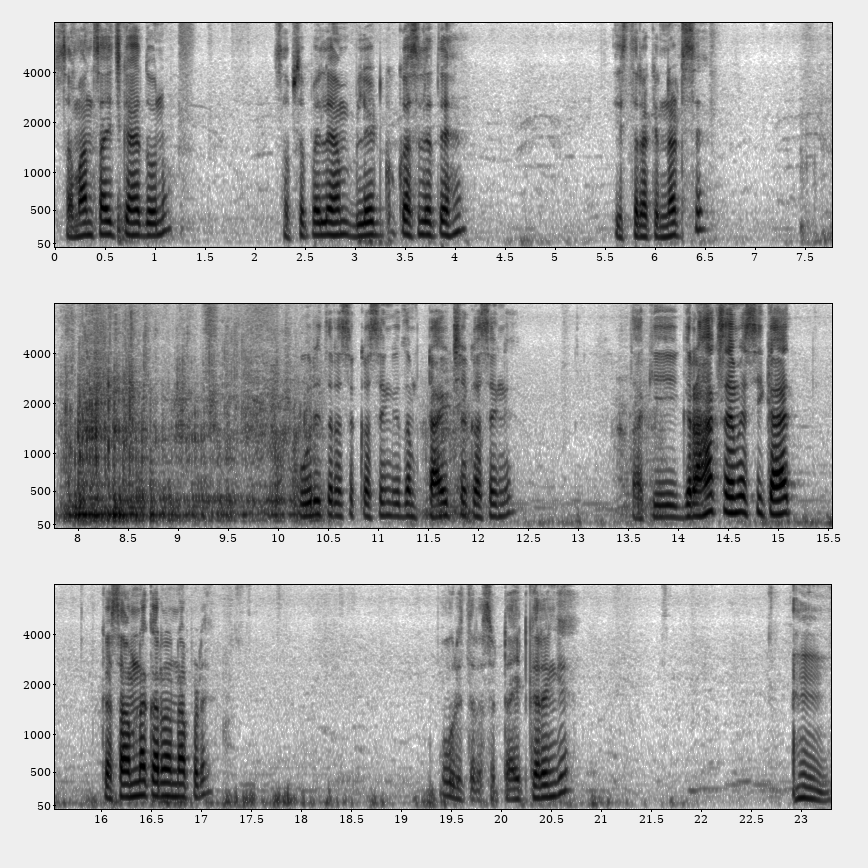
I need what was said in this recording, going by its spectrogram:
समान साइज़ का है दोनों। सबसे पहले हम ब्लेड को कस लेते हैं, इस तरह के नट से। पूरी तरह से कसेंगे एकदम टाइट से कसेंगे ताकि ग्राहक से हमें शिकायत का सामना करना ना पड़े। पूरी तरह से टाइट करेंगे। हम्म,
